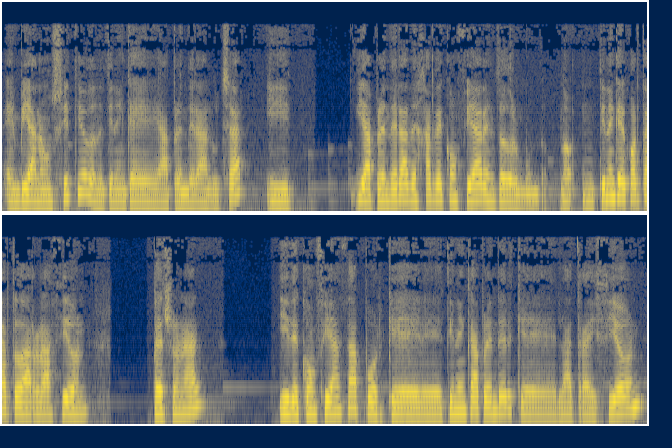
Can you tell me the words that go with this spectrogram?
envían a un sitio donde tienen que aprender a luchar y, y aprender a dejar de confiar en todo el mundo. No, tienen que cortar toda relación personal y de confianza porque tienen que aprender que la traición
